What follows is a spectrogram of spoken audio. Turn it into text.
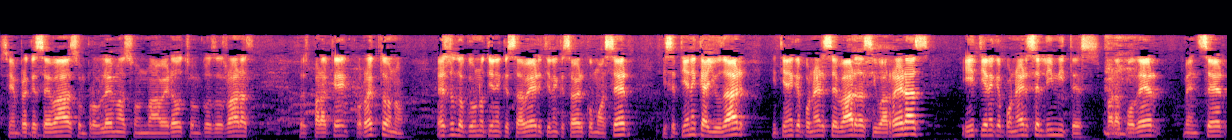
Siempre que se va son problemas, son maverot, son cosas raras. Entonces, ¿para qué? ¿Correcto o no? Eso es lo que uno tiene que saber y tiene que saber cómo hacer y se tiene que ayudar y tiene que ponerse bardas y barreras y tiene que ponerse límites para poder vencer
